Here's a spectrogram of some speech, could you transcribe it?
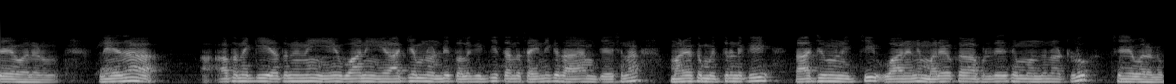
చేయవలను. లేదా అతనికి అతనిని వాని రాజ్యం నుండి తొలగించి తన సైనిక సహాయం చేసిన మరొక మిత్రునికి రాజ్యమునిచ్చి వారిని మరొక ప్రదేశం ముందునట్లు చేయవలను.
